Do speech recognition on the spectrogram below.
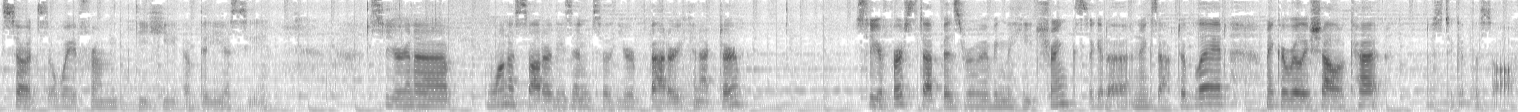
so it's away from the heat of the ESC. So you're gonna wanna solder these into your battery connector. So your first step is removing the heat shrink. So get a, an X-Acto blade, make a really shallow cut just to get this off.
